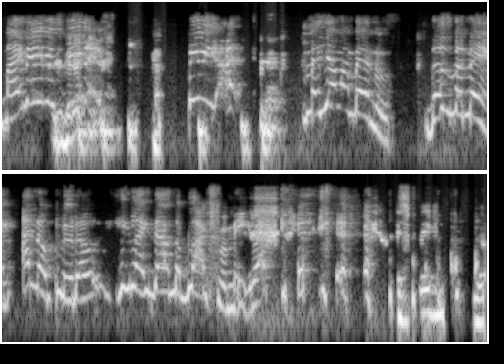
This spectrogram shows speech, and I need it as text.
My name is Venus. me llaman Venus. That's my name. I know Pluto. He like down the block from me. it's fake. No,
